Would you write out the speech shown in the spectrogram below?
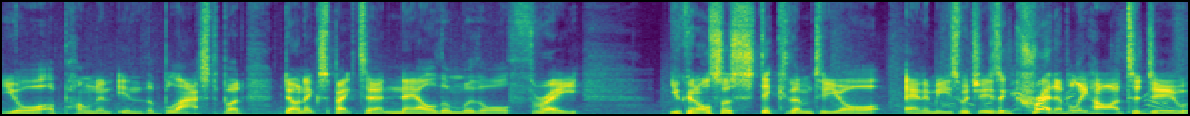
your opponent in the blast. But don't expect to nail them with all three. You can also stick them to your enemies, which is incredibly hard to do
